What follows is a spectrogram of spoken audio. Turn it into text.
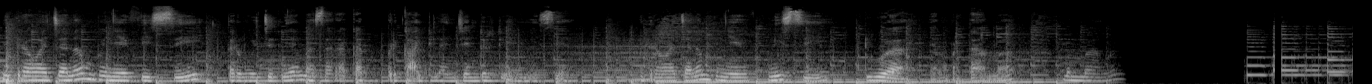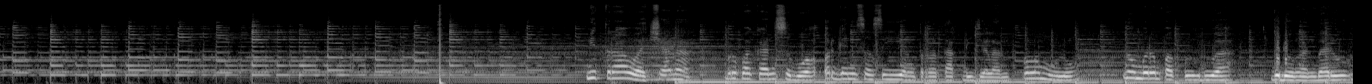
Mitra Wacana mempunyai visi terwujudnya masyarakat berkeadilan gender di Indonesia. Mitra Wacana mempunyai misi dua. Yang pertama, membangun Mitra Wacana merupakan sebuah organisasi yang terletak di Jalan Pelemulung nomor 42, Gedongan Baru,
